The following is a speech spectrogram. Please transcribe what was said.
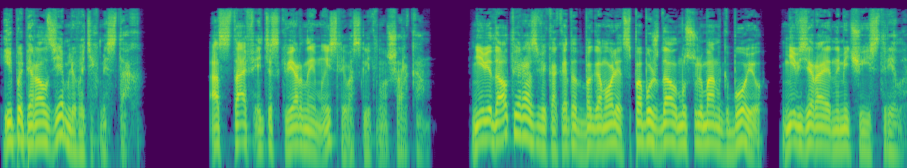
и попирал землю в этих местах. «Оставь эти скверные мысли!» — воскликнул Шаркан. «Не видал ты разве, как этот богомолец побуждал мусульман к бою, невзирая на мечи и стрелы?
